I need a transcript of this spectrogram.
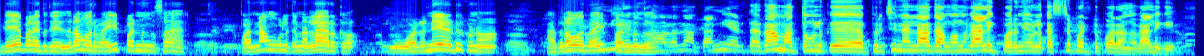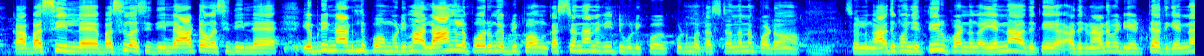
இதே போல் இதுக்கு இதெல்லாம் ஒரு வழி பண்ணுங்க சார். பண்ணால் உங்களுக்கு நல்லா இருக்கும். உடனே எடுக்கணும். அதெல்லாம் ஒரு தண்ணி பண்ணுங்க. அவ்வளவுதான் தண்ணி எடுத்தால் தான் மற்றவங்களுக்கு பிரச்சனை இல்லாத அவங்கவுங்க வேலைக்கு போகிறவங்க எவ்வளோ கஷ்டப்பட்டு போகிறாங்க வேலைக்கு. கா பஸ்ஸு இல்லை பஸ் வசதி இல்லை ஆட்டோ வசதி இல்லை. எப்படி நடந்து போக முடியுமா? லாங்கில் போகிறவங்க எப்படி போவாங்க? கஷ்டம் தானே வீட்டு குடி கு- குடும்ப கஷ்டம் தானே படும். சொல்லுங்கள் அது கொஞ்சம் தீர்வு பண்ணுங்க. என்ன அதுக்கு அதுக்கு நடவடிக்கை எடுத்து அதுக்கு என்ன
